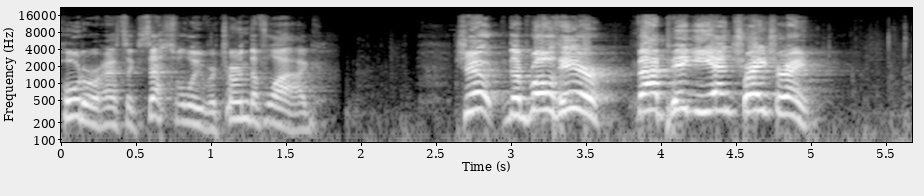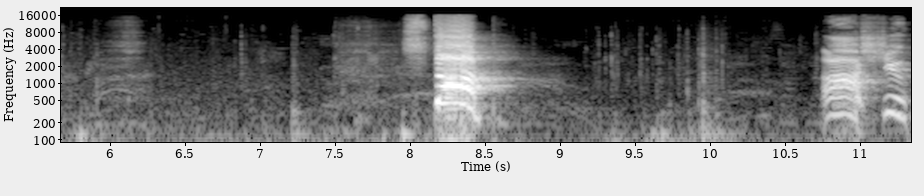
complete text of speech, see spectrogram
Hodor has successfully returned the flag. Shoot! They're both here! Fat Piggy and Trey Trey! Stop! Ah, shoot!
